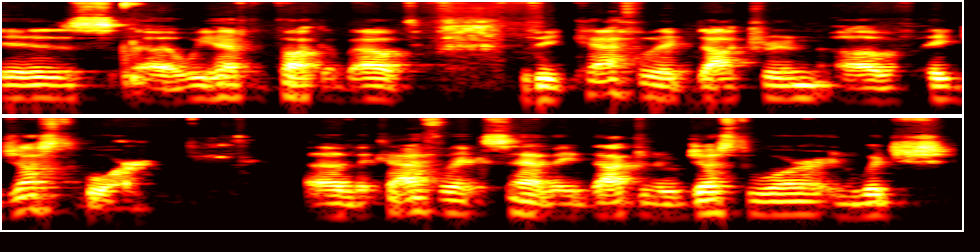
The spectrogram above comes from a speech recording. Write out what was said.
is uh, we have to talk about the Catholic doctrine of a just war. Uh, the Catholics have a doctrine of just war in which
